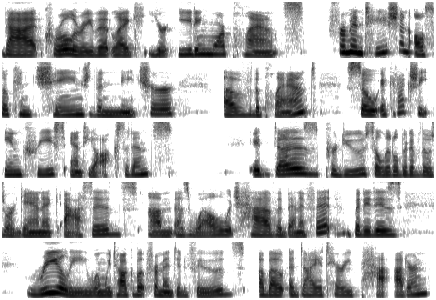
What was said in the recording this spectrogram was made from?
that corollary that like you're eating more plants fermentation also can change the nature of the plant so it can actually increase antioxidants it does produce a little bit of those organic acids um, as well which have a benefit but it is really, when we talk about fermented foods, about a dietary pattern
